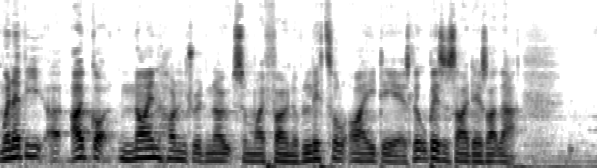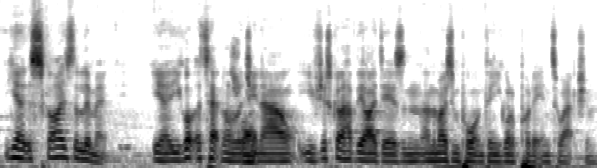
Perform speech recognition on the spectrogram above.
whenever you, uh, I've got 900 notes on my phone of little ideas, little business ideas like that. You know, the sky's the limit you know, you've got the technology right. now. You've just got to have the ideas, and, and, the most important thing, you've got to put it into action.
